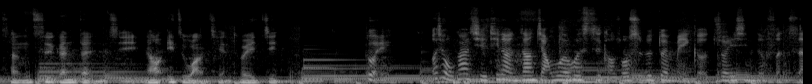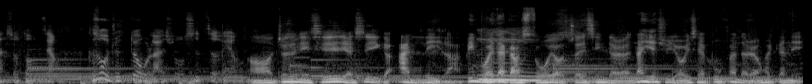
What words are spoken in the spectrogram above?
层次跟等级，然后一直往前推进。对。而且我刚才其实听到你这样讲，我也会思考说，是不是对每个追星的粉丝来说都这样？可是我觉得对我来说是这样。哦，就是你其实也是一个案例啦，并不会代表所有追星的人。嗯、那也许有一些部分的人会跟你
